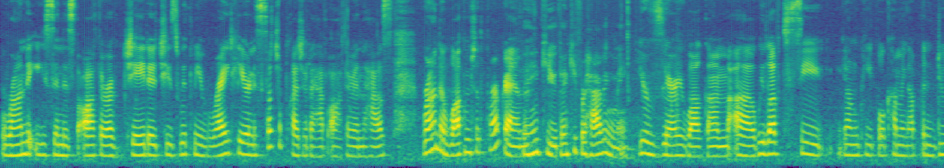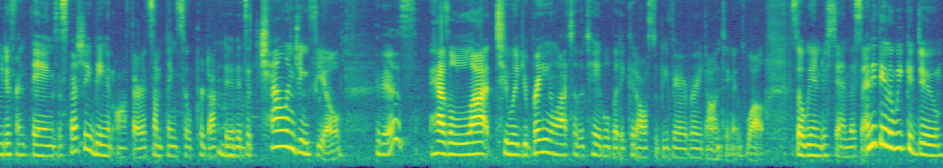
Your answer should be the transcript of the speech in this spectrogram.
Rhonda Eason is the author of Jaded. She's with me right here, and it's such a pleasure to have author in the house. Rhonda, welcome to the program. Thank you. Thank you for having me. You're very welcome. Uh, we love to see young people coming up and do different things, especially being an author. It's something so productive. Mm. It's a challenging field. It is has a lot to it. You're bringing a lot to the table, but it could also be very, very daunting as well. So we understand this. Anything that we could do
